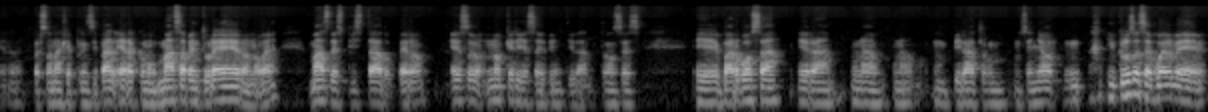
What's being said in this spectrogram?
el personaje principal, era como más aventurero, ¿no? Más despistado, pero eso no quería esa identidad. Entonces, eh, Barbosa era una, un pirata, un, señor. Incluso se vuelve,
